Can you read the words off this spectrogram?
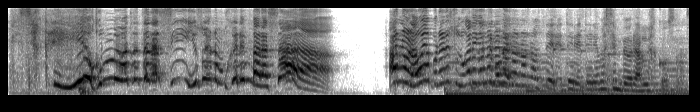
¿Qué se ha creído? ¿Cómo me va a tratar así? Yo soy una mujer embarazada. Ah, no, la voy a poner en su lugar en este No, no, momento. no, no, no, Tere, Tere, Tere, vas a empeorar las cosas.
